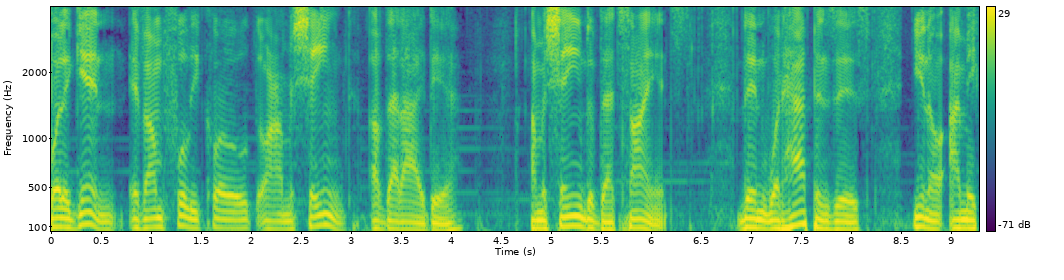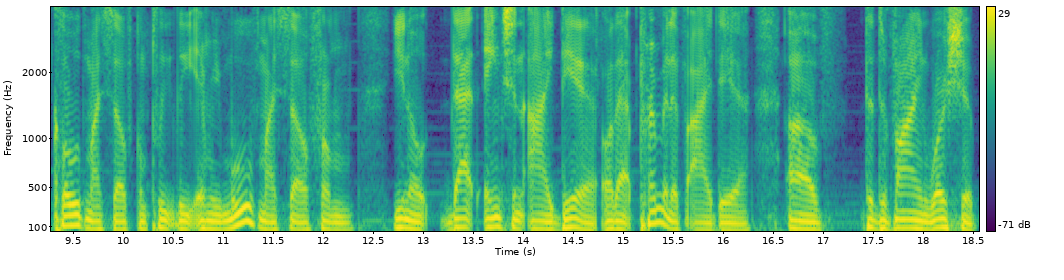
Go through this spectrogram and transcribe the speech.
but again, if I'm fully clothed or I'm ashamed of that idea, I'm ashamed of that science, then what happens is, you know, I may clothe myself completely and remove myself from, you know, that ancient idea or that primitive idea of the divine worship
